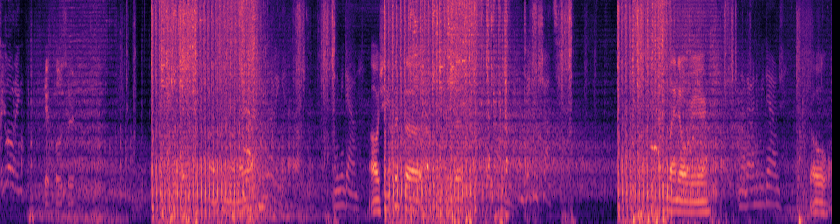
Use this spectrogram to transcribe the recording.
Reloading. Get closer. Reloading. Enemy down. Oh, she took the. the I'm taking shots. she landed over here. Another enemy down. Go. Um,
